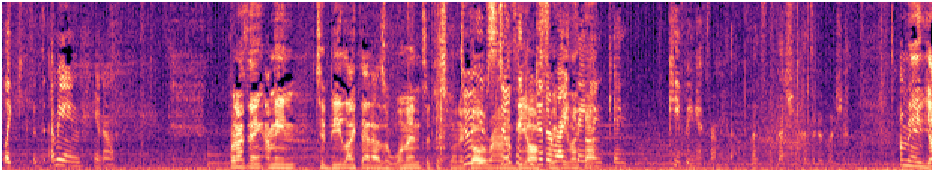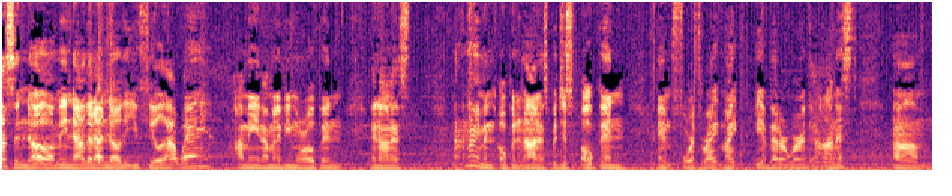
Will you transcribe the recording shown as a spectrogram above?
Like, I mean, you know. But I think, I mean, to be like that as a woman, to just want to go around still and think be all you did the right like thing in, in, keeping it from me? That's that's that's a good question. I mean, yes and no. I mean, now that I know that you feel that way, I mean, I'm going to be more open and honest. Not even open and honest, but just open and forthright might be a better word than mm-hmm. honest. Um,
